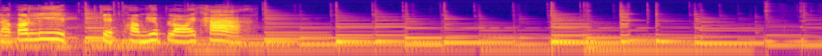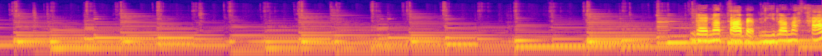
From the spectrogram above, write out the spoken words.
แล้วก็รีดเก็บความเรียบร้อยค่ะ ได้หน้าตาแบบนี้แล้วนะคะ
